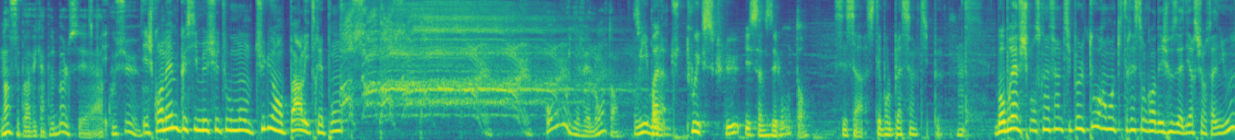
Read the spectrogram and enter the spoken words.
Non, c'est pas avec un peu de bol, c'est à coup sûr. Et je crois même que si Monsieur Tout le Monde, tu lui en parles, il te répond. Oh, il y avait longtemps. Oui, Pas voilà. du tout exclu et ça faisait longtemps. C'est ça, c'était pour le placer un petit peu. Hmm. Bon, bref, je pense qu'on a fait un petit peu le tour, à moins qu'il te reste encore des choses à dire sur ta news.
